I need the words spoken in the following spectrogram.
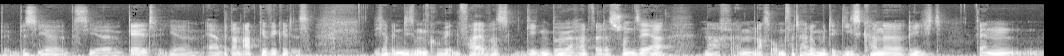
bis, ihr, bis ihr Geld, ihr Erbe dann abgewickelt ist. Ich habe in diesem konkreten Fall was gegen Bürgerrat, weil das schon sehr nach, ähm, nach so Umverteilung mit der Gießkanne riecht. Wenn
